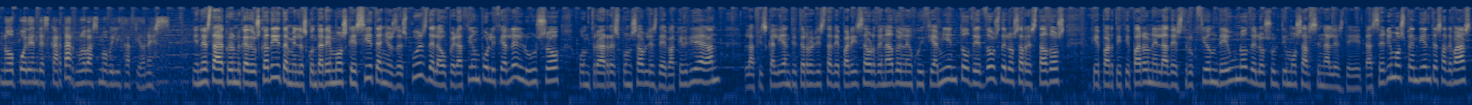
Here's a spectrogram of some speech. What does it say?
no pueden descartar nuevas movilizaciones. Y en esta crónica de Euskadi también les contaremos que siete años después de la operación policial en Luso contra responsables de Baqueridán, la Fiscalía Antiterrorista de París ha ordenado el enjuiciamiento de dos de los arrestados que participaron en la destrucción de uno de los últimos arsenales de ETA. Seguimos pendientes además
